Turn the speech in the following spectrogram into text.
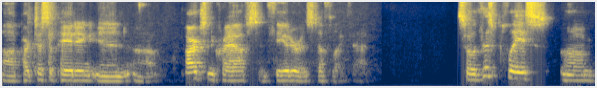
uh, participating in uh, arts and crafts and theater and stuff like that. So this place um,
